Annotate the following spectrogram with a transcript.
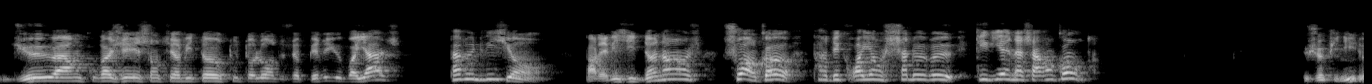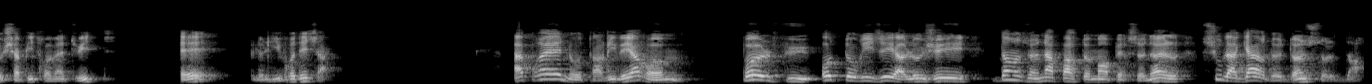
Dieu a encouragé son serviteur tout au long de ce périlleux voyage par une vision, par la visite d'un ange, soit encore par des croyants chaleureux qui viennent à sa rencontre. Je finis le chapitre 28 et le livre des actes. Après notre arrivée à Rome, Paul fut autorisé à loger dans un appartement personnel sous la garde d'un soldat.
